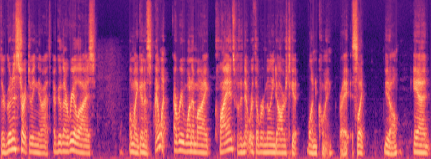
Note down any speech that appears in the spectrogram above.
they're going to start doing their math. They're going to realize, oh my goodness, I want every one of my clients with a net worth over a million dollars to get one coin, right? It's like, you know, and,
